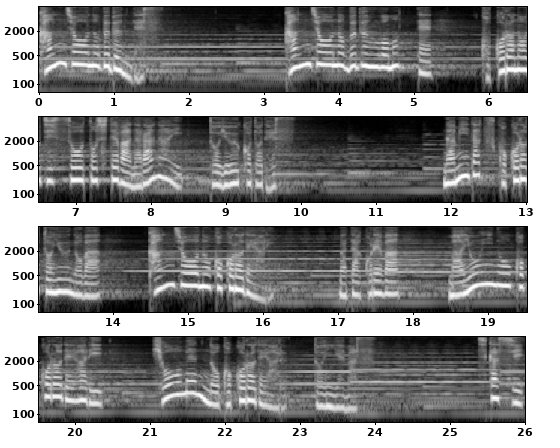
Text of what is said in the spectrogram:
感情の部分です。感情の部分をもって心の実相としてはならないということです。波立つ心というのは感情の心でありまたこれは迷いの心であり表面の心であると言えます。しかし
